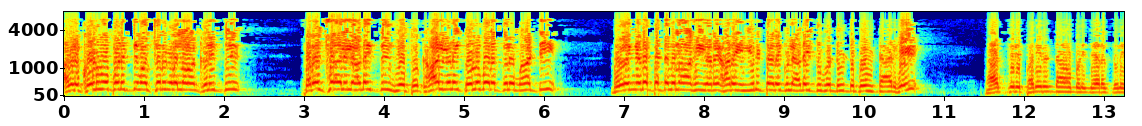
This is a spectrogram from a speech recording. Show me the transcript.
அவளை கொடுமைப்படுத்தி வஸ்திரங்கள் எல்லாம் கழித்து சிறைச்சாலில் அடைத்து கால்களை தொழுமரத்தில் மாட்டி முழங்கிடப்பட்டவர்களாக அறை இருட்டறைக்குள் அடைத்துக் கொண்டு விட்டு போய்விட்டார்கள். ராத்திரி பனிரெண்டாம் மணி நேரத்திலே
